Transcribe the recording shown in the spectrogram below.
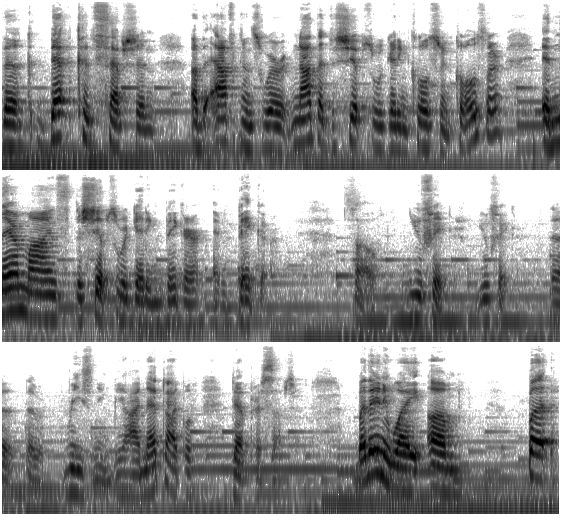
the depth conception of the Africans were not that the ships were getting closer and closer. In their minds, the ships were getting bigger and bigger. So you figure, you figure the, the reasoning behind that type of depth perception. But anyway, um, but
